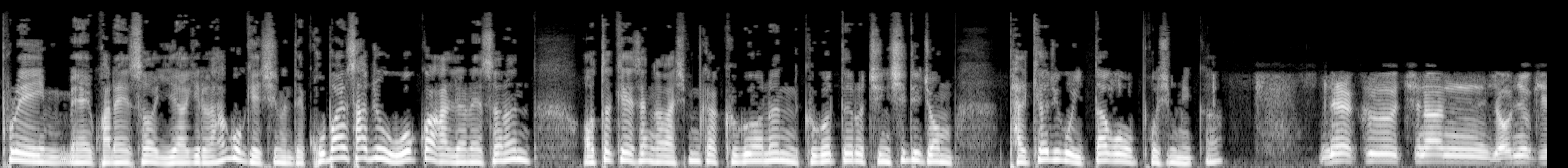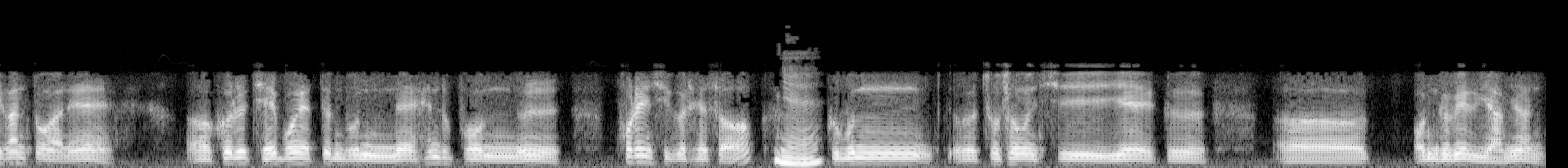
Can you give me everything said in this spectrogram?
프레임에 관해서 이야기를 하고 계시는데 고발 사주 의혹과 관련해서는 어떻게 생각하십니까? 그거는 그것대로 진실이 좀 밝혀지고 있다고 보십니까? 네, 그 지난 연휴 기간 동안에 어 그거를 제보했던 분의 핸드폰을 포렌식을 해서 예. 그분 어, 조성은 씨의 그 어 언급에 의하면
